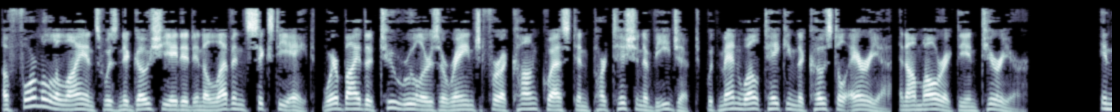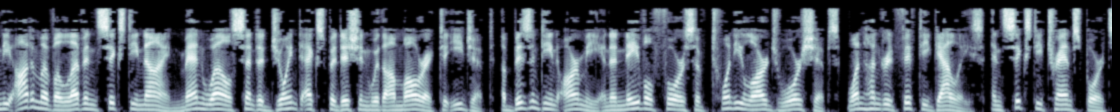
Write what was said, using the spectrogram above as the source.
A formal alliance was negotiated in 1168, whereby the two rulers arranged for a conquest and partition of Egypt, with Manuel taking the coastal area, and Amalric the interior. In the autumn of 1169 Manuel sent a joint expedition with Amalric to Egypt, a Byzantine army and a naval force of 20 large warships, 150 galleys, and 60 transports,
